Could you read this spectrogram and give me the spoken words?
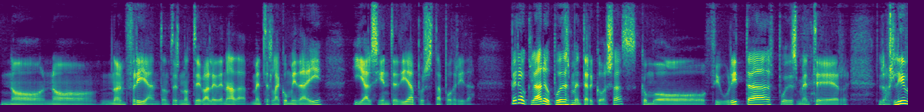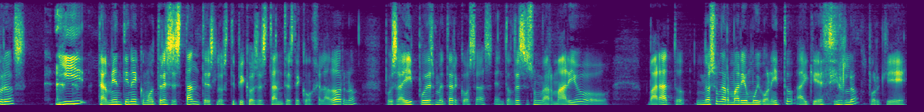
no, no, no enfría, entonces no te vale de nada. Metes la comida ahí y al siguiente día pues está podrida. Pero claro, puedes meter cosas como figuritas, puedes meter los libros y también tiene como tres estantes, los típicos estantes de congelador, ¿no? Pues ahí puedes meter cosas. Entonces es un armario barato. No es un armario muy bonito, hay que decirlo, porque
